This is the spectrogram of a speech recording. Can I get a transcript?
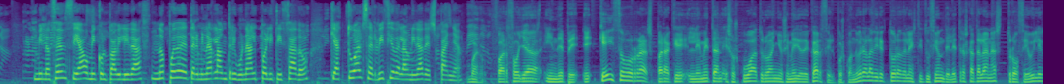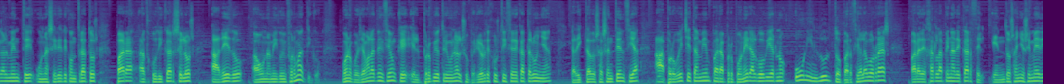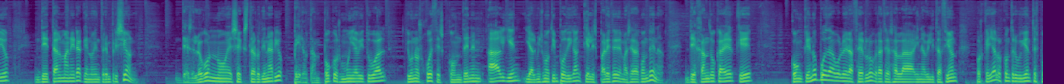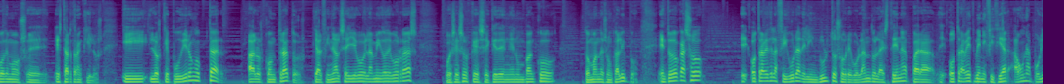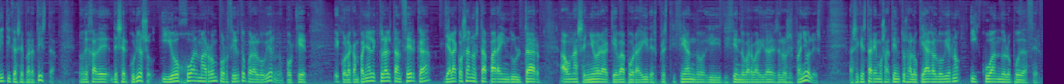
Mi inocencia o mi culpabilidad no puede determinarla un tribunal politizado que actúa al servicio de la unidad de España. Bueno, Farfolla Indepe. Eh, ¿Qué hizo Borràs para que le metan esos cuatro años y medio de cárcel? Pues cuando era la directora de la institución de letras catalanas, troceó ilegalmente una serie de contratos para adjudicárselos a dedo a un amigo informático. Bueno, pues llama la atención que el propio Tribunal Superior de Justicia de Cataluña, que ha dictado esa sentencia, aproveche también para proponer al gobierno un indulto parcial a Borràs para dejar la pena de cárcel en dos años y medio, de tal manera que no entre en prisión. Desde luego no es extraordinario, pero tampoco es muy habitual que unos jueces condenen a alguien y al mismo tiempo digan que les parece demasiada condena, dejando caer que con que no pueda volver a hacerlo gracias a la inhabilitación, porque ya los contribuyentes podemos eh, estar tranquilos. Y los que pudieron optar a los contratos que al final se llevó el amigo de Borras, pues esos que se queden en un banco tomándose un calipo. En todo caso, eh, otra vez la figura del indulto sobrevolando la escena para eh, otra vez beneficiar a una política separatista. No deja de, ser curioso. Y ojo al marrón, por cierto, para el gobierno, porque eh, con la campaña electoral tan cerca, ya la cosa no está para indultar a una señora que va por ahí desprestigiando y diciendo barbaridades de los españoles. Así que estaremos atentos a lo que haga el gobierno y cuándo lo puede hacer.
